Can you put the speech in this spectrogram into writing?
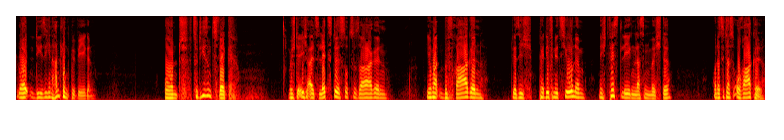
Leuten, die sich in Handlung bewegen. Und zu diesem Zweck möchte ich als letztes sozusagen jemanden befragen, der sich per Definition nicht festlegen lassen möchte. Und das ist das Orakel.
